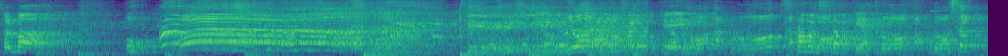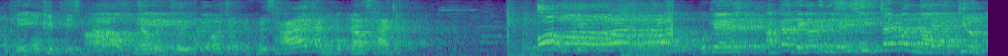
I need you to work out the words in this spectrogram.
설마. 오. 아! 오케이. 앞으로 스탑하면 스탑할게. 앞으로 앞으로 스탑. 오케이. 오케이 밑에 있습니다. 아, 오케이. 그렇죠. 그 살짝 해볼까? 살짝. 오케이. 아까 내가 근데 슛이 짧았나 길었나?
